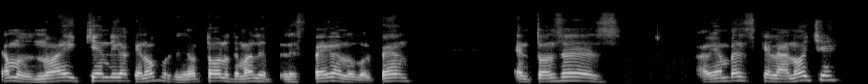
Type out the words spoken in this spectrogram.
digamos, no hay quien diga que no, porque no todos los demás les pegan, los golpean. Entonces, habían veces que la noche,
